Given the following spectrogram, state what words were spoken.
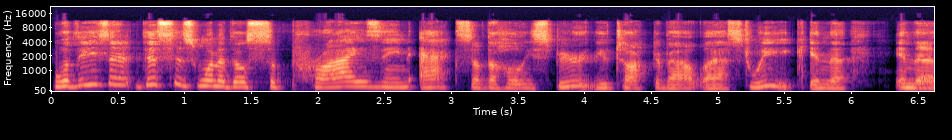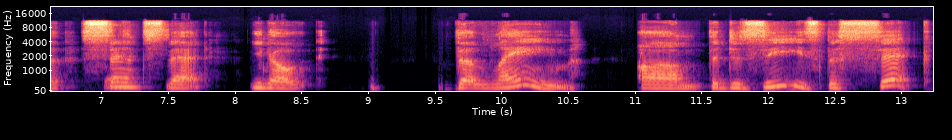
well, these are this is one of those surprising acts of the Holy Spirit you talked about last week in the in the yeah. sense yeah. that, you know, the lame, um, the disease, the sick,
